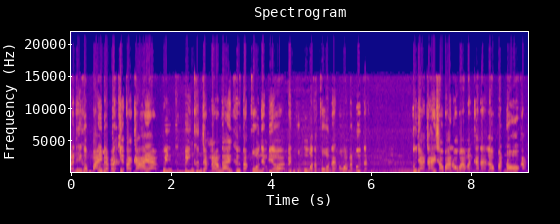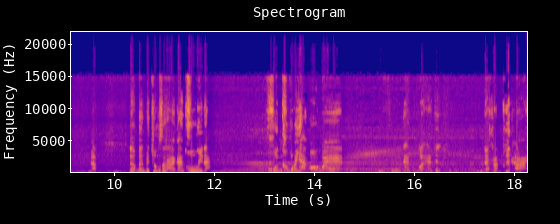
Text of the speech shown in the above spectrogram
อันนี้ก็ไปแบบตะเกียกตะกายอะ วิ่งวิ่งขึ้นจากน้ำได้คือตะโกนอย่างเดียวอะเป็นผมผมว่าตะโกนนะเพราะว่ามันมืดอะก็อยากจะให้ชาวบ้านออกมาเหมือนกันอะแล้วบ้านนอกอะครับ แล้วมันเป็นช่วงสถานการณ์โควิดอะ คนเขาก็ไม่อยากออกมาโอ้โหน่ากลัวฮะเรื่องนี้นะครับ เพื่อนตาย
